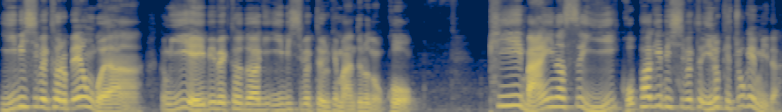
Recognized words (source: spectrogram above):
EBC 벡터를 빼온 거야. 그럼 이 AB 벡터 더하기 EBC 벡터 이렇게 만들어 놓고 P-2 곱하기 BC 벡터 이렇게 쪼갭니다.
